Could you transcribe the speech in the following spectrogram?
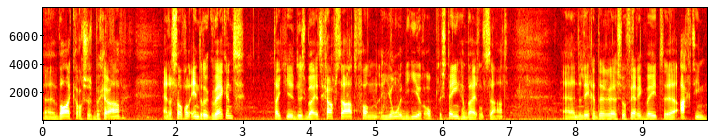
uh, begraven. En dat is toch wel indrukwekkend dat je dus bij het graf staat van een jongen die hier op de steen gebeiteld staat. er liggen er, zover ik weet, 18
